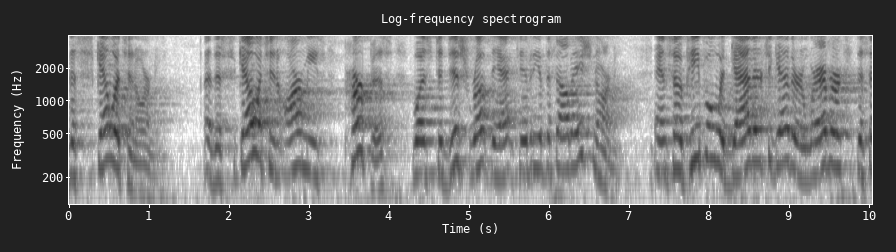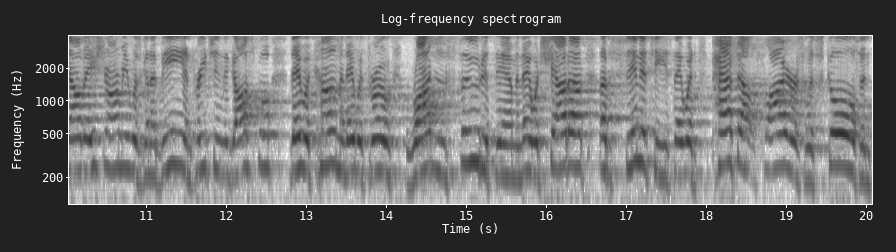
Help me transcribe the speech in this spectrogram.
the Skeleton Army. Uh, the Skeleton Army's purpose was to disrupt the activity of the Salvation Army. And so people would gather together, and wherever the Salvation Army was going to be and preaching the gospel, they would come and they would throw rotten food at them, and they would shout out obscenities. They would pass out flyers with skulls and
